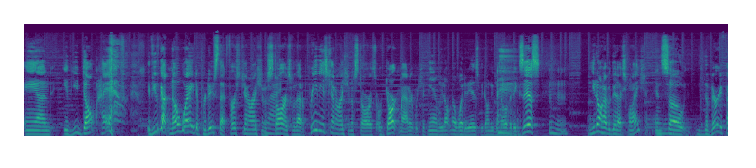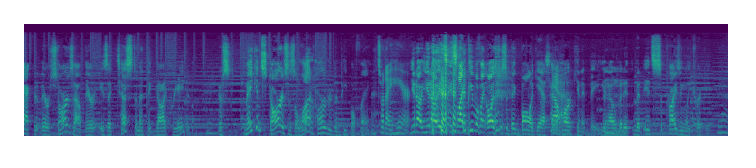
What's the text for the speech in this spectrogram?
And if you don't have if you've got no way to produce that first generation of right. stars without a previous generation of stars or dark matter, which again we don't know what it is, we don't even know if it exists, mm-hmm. You don't have a good explanation. And Mm-hmm. so the very fact that there are stars out there is a testament that God created them. Mm-hmm. You know, making stars is a lot harder than people think. That's what I hear. You know, you know, it's, it's like people think, oh, it's just a big ball of gas. How Yeah. hard can it be? You know, Mhm. but it but it's surprisingly tricky. Yeah.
